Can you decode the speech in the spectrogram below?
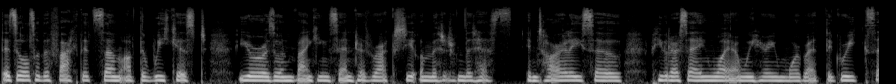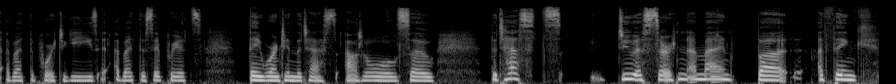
There's also the fact that some of the weakest Eurozone banking centres were actually omitted from the tests entirely. So people are saying, why aren't we hearing more about the Greeks, about the Portuguese, about the Cypriots? They weren't in the tests at all. So the tests do a certain amount, but I think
